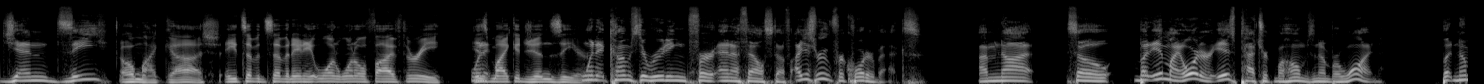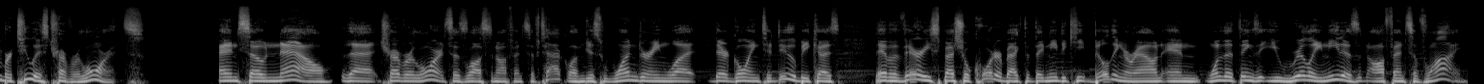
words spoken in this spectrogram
Gen Z? Oh my gosh. 877-881-1053 When is it- a Gen Zer. when it comes to rooting for NFL stuff. I just root for quarterbacks. I'm not so, but in my order is Patrick Mahomes number one, but number two is Trevor Lawrence. And so now that Trevor Lawrence has lost an offensive tackle, I'm just wondering what they're going to do because they have a very special quarterback that they need to keep building around. And one of the things that you really need is an offensive line.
